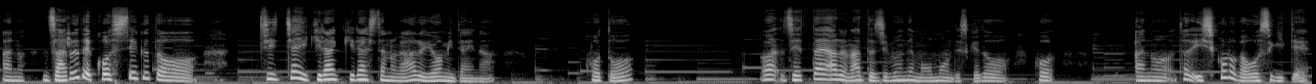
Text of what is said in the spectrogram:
あの、ザルでこしていくと、ちっちゃいキラキラしたのがあるよ、みたいなことは絶対あるなと自分でも思うんですけど、こう、あの、ただ石ころが多すぎて、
